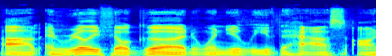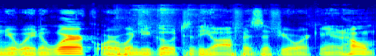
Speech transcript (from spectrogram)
um, and really feel good when you leave the house on your way to work or when you go to the office if you're working at home.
